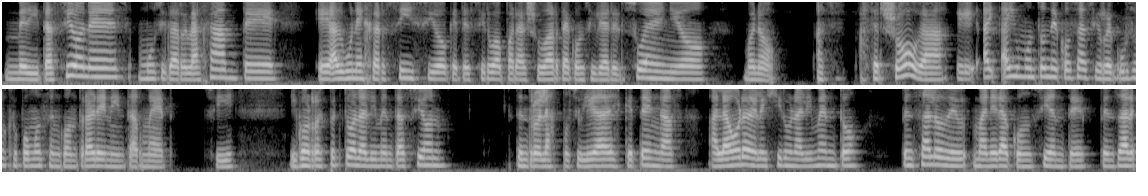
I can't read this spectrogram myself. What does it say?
meditaciones, música relajante, eh, algún ejercicio que te sirva para ayudarte a conciliar el sueño, bueno, hacer yoga. Eh, hay, hay, un montón de cosas y recursos que podemos encontrar en Internet, ¿sí? Y con respecto a la alimentación, dentro de las posibilidades que tengas a la hora de elegir un alimento, pensalo de manera consciente, pensar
